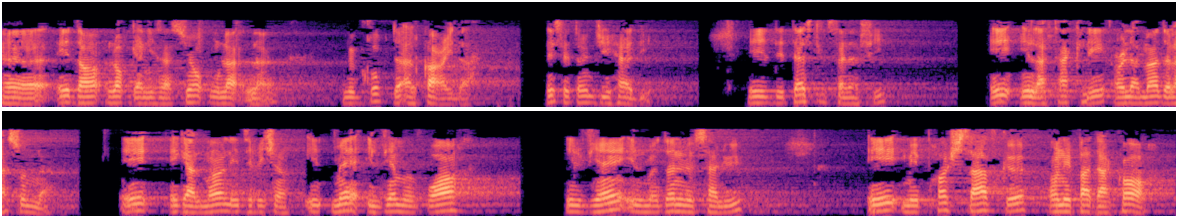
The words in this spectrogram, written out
euh, est dans l'organisation ou le groupe de Al-Qaïda. Et c'est un djihadi. Et il déteste les salafis et il attaque les ulama de la sunna. Et également les dirigeants. mais il vient me voir, il vient, il me donne le salut. Et mes proches savent qu'on n'est pas d'accord,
